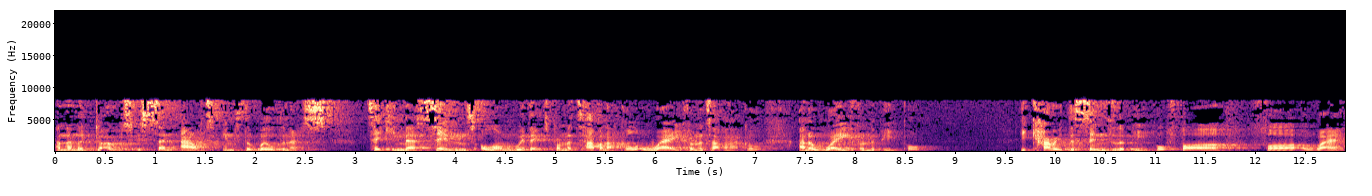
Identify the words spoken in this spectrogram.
And then the goat is sent out into the wilderness, taking their sins along with it from the tabernacle, away from the tabernacle, and away from the people. He carried the sins of the people far, far away.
